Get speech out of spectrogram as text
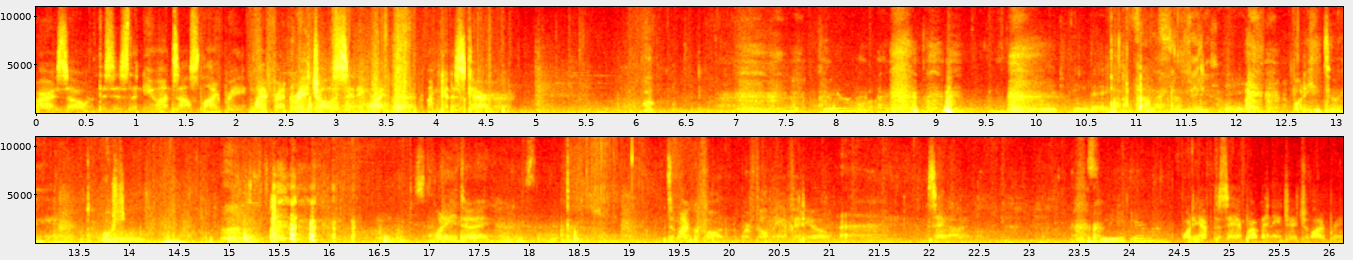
right, so this is the new Hunt's House Library. My friend Rachel is sitting right there. I'm gonna scare her. What are you doing here? What are you doing? What is that? It's a microphone. We're filming a video. Say hi. It's me again. What do you have to say about NHH Library?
